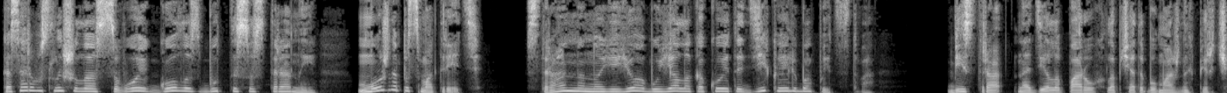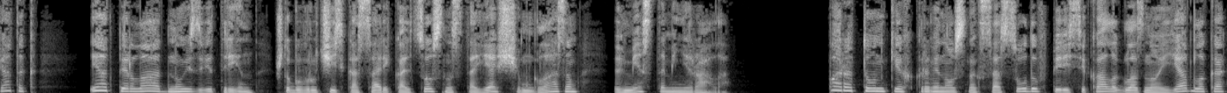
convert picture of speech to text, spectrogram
Косара услышала свой голос будто со стороны. «Можно посмотреть?» Странно, но ее обуяло какое-то дикое любопытство. Бистро надела пару хлопчатобумажных перчаток и отперла одну из витрин, чтобы вручить косаре кольцо с настоящим глазом вместо минерала. Пара тонких кровеносных сосудов пересекала глазное яблоко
